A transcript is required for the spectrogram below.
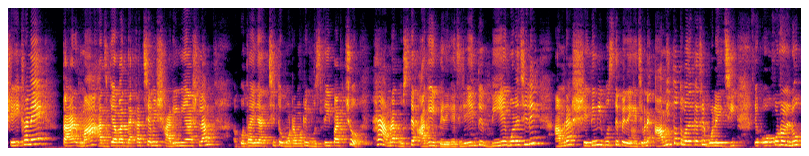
সেইখানে তার মা, আজকে আবার দেখাচ্ছে, আমি শাড়ি নিয়ে আসলাম। কোথায় যাচ্ছি তো মোটামুটি বুঝতেই পারছ? হ্যাঁ আমরা বুঝতে আগেই পেরে গেছি। যেদিন তুই বিয়ে বলেছিলি, আমরা সেদিনই বুঝতে পেরে গেছি। মানে আমি তো তোমাদের কাছে বলেইছি যে ও কোনো লুক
